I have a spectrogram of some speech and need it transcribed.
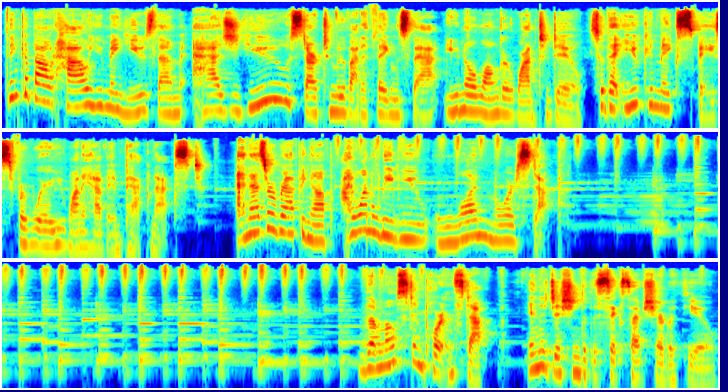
Think about how you may use them as you start to move out of things that you no longer want to do so that you can make space for where you want to have impact next. And as we're wrapping up, I want to leave you one more step. The most important step, in addition to the six I've shared with you,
